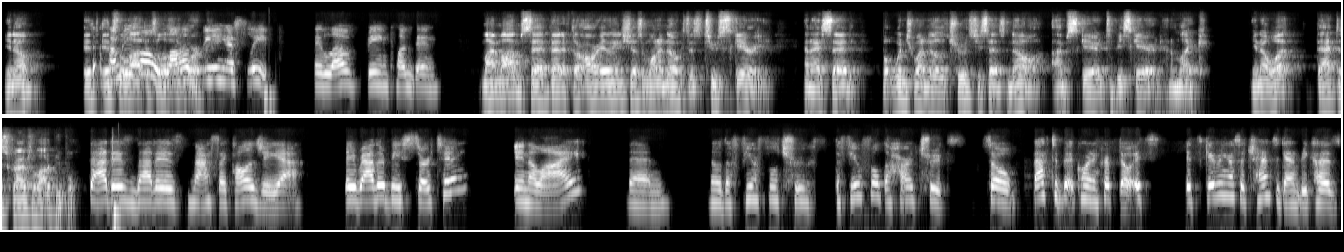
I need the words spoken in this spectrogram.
You know, it, Some it's a lot. It's a lot of work. being asleep. They love being plugged in. My mom said that if there are aliens, she doesn't want to know because it's too scary. And I said, but wouldn't you want to know the truth? She says, no, I'm scared to be scared. And I'm like, you know what? That describes a lot of people. That is that is mass psychology. Yeah, they rather be certain in a lie than know the fearful truth, the fearful, the hard truths. So back to Bitcoin and crypto. It's it's giving us a chance again because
